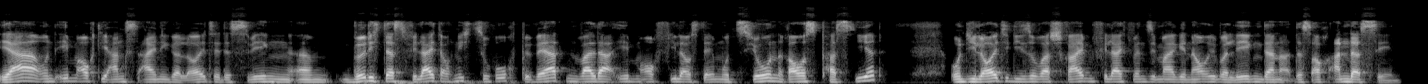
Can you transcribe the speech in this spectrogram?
Ja, und eben auch die Angst einiger Leute. Deswegen ähm, würde ich das vielleicht auch nicht zu hoch bewerten, weil da eben auch viel aus der Emotion raus passiert. Und die Leute, die sowas schreiben, vielleicht, wenn sie mal genau überlegen, dann das auch anders sehen.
